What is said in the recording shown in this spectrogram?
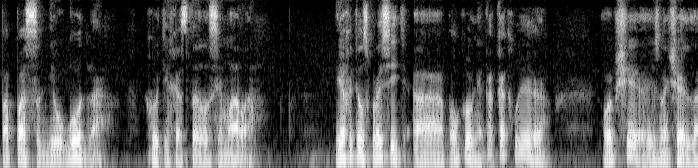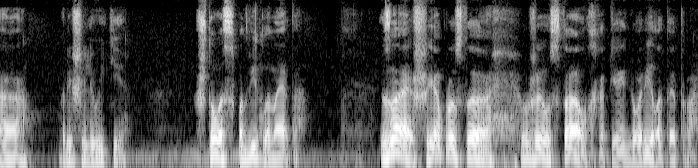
попасться где угодно, хоть их осталось и мало. Я хотел спросить, а полковника, как вы вообще изначально решили уйти? Что вас подвигло на это? Знаешь, я просто уже устал, как я и говорил, от этого.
